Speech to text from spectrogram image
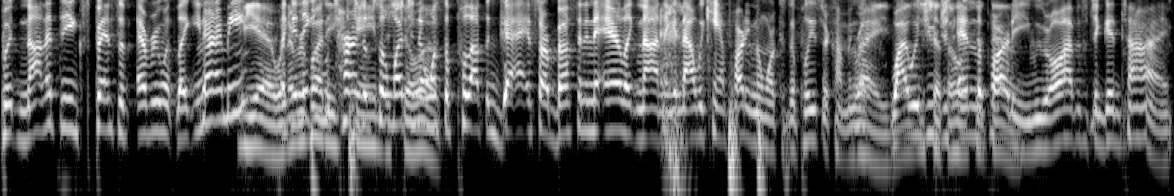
But not at the expense of everyone. Like, you know what I mean? Yeah, when like the nigga who turns up so much and then wants to pull out the guy and start busting in the air. Like, nah, nigga, now we can't party no more because the police are coming. Like, Right. why You would just you just the end the shit down. party? We were all having such a good time.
